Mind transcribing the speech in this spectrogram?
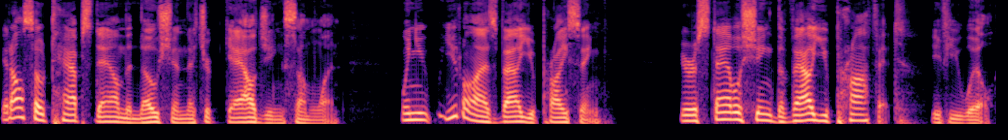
It also taps down the notion that you're gouging someone. When you utilize value pricing, you're establishing the value profit, if you will,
